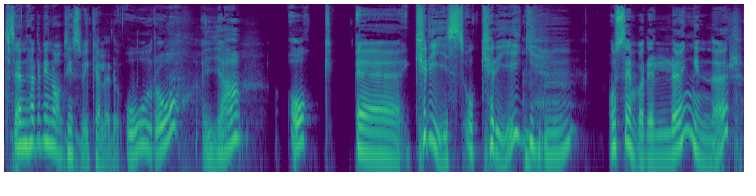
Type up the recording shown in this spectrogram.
Sen hade vi någonting som vi kallade oro. Ja. Och eh, kris och krig. Mm. Och sen var det lögner.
